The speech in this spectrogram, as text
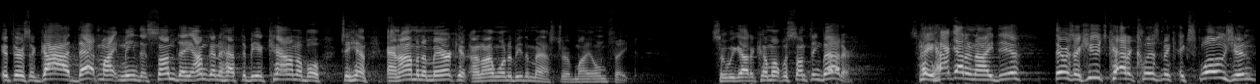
If there's a God, that might mean that someday I'm going to have to be accountable to Him. And I'm an American and I want to be the master of my own fate. So we got to come up with something better. Hey, I got an idea. There was a huge cataclysmic explosion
